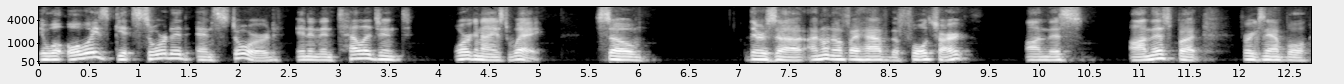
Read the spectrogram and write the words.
it will always get sorted and stored in an intelligent, organized way. So there's a, I don't know if I have the full chart on this on this, but for example,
